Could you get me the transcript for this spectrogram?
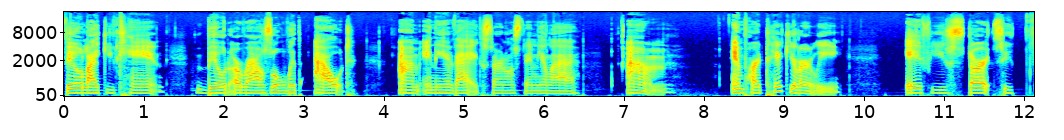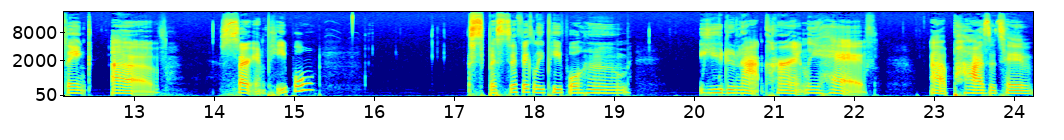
feel like you can't build arousal without um any of that external stimuli. Um and particularly if you start to think of certain people specifically people whom you do not currently have uh, positive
